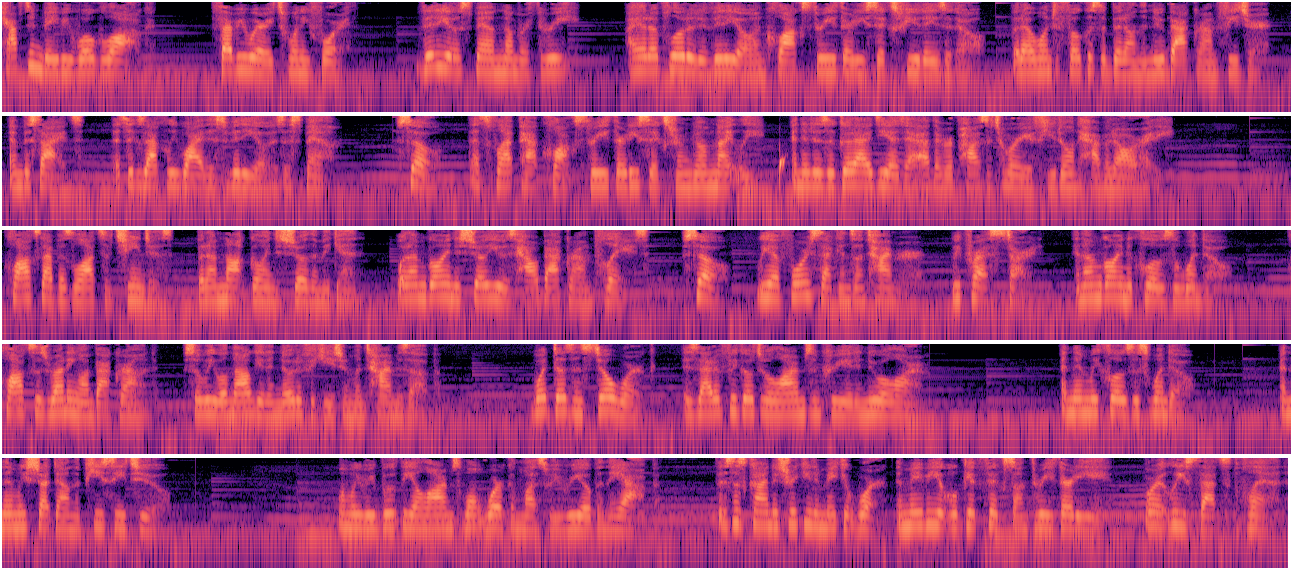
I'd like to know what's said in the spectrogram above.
Captain Baby Wogue Log February 24th Video spam number 3 I had uploaded a video on Clocks 336 few days ago, but I want to focus a bit on the new background feature, and besides, that's exactly why this video is a spam. So, that's Flatpak Clocks 336 from GNOME Nightly, and it is a good idea to add the repository if you don't have it already. Clocks app has lots of changes, but I'm not going to show them again, what I'm going to show you is how background plays. So, we have 4 seconds on timer, we press start, and I'm going to close the window. Clocks is running on background, so we will now get a notification when time is up. What doesn't still work, is that if we go to alarms and create a new alarm. And then we close this window. And then we shut down the PC too. When we reboot the alarms won't work unless we reopen the app. This is kinda tricky to make it work, and maybe it will get fixed on 338, or at least that's the plan.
